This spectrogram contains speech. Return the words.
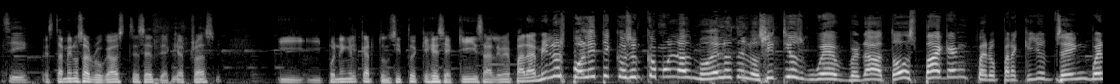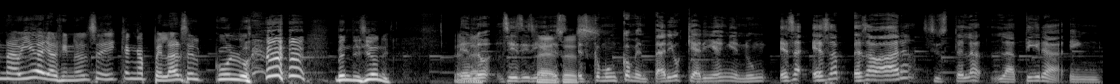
sí. Está menos arrugado este set de aquí atrás. Y, y ponen el cartoncito de quéjese aquí y sale. Para mí los políticos son como las modelos de los sitios web, ¿verdad? Todos pagan, pero para que ellos se den buena vida y al final se dedican a pelarse el culo. Bendiciones. Eh, sí, sí, sí. O sea, es, eso es- es como un comentario que harían en un. Esa, esa, esa vara, si usted la, la tira en.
